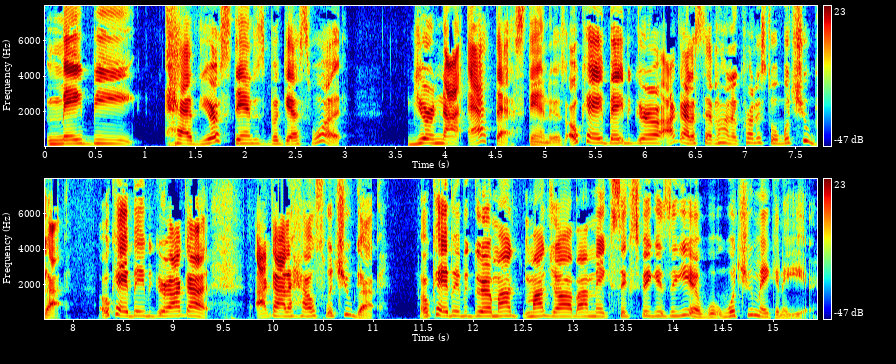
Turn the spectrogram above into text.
maybe have your standards but guess what? You're not at that standards. Okay baby girl i got a 700 credit score. What you got Okay, baby girl, I got I got a house. What you got? Okay, baby girl, my my job, I make six figures a year. What, what you making a year?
